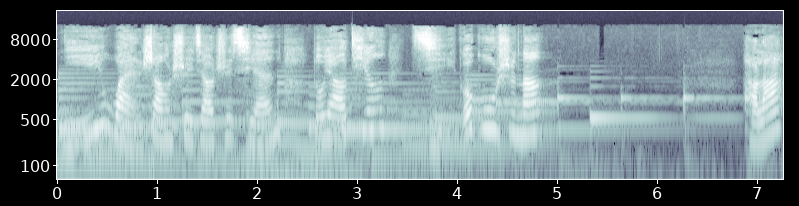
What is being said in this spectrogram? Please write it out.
你晚上睡觉之前都要听几个故事呢？好啦，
